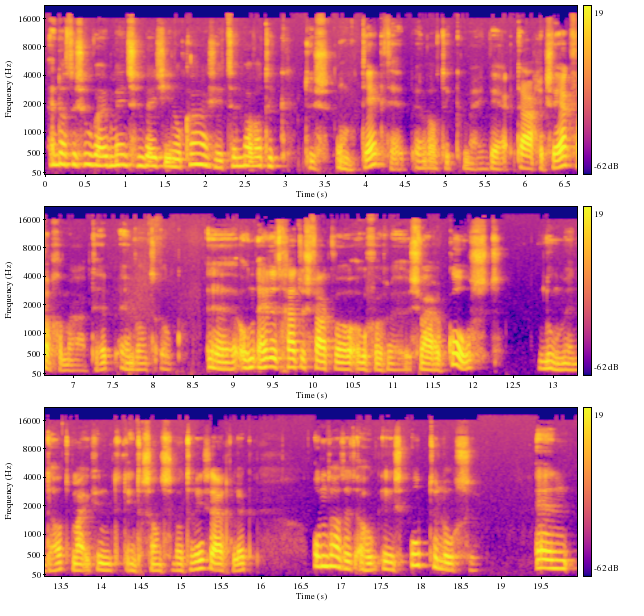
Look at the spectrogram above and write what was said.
En dat is hoe wij mensen een beetje in elkaar zitten. Maar wat ik dus ontdekt heb en wat ik mijn dagelijks werk van gemaakt heb. En wat ook. Het gaat dus vaak wel over uh, zware kost, noemt men dat. Maar ik vind het het interessantste wat er is eigenlijk. Omdat het ook is op te lossen. En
